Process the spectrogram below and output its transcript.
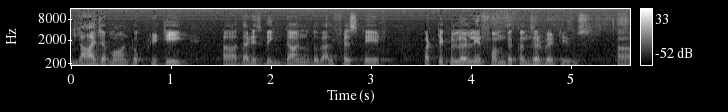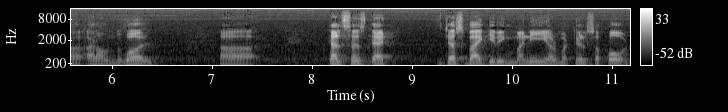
large amount of critique uh, that is being done to the welfare state, particularly from the conservatives uh, around the world, uh, tells us that just by giving money or material support,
